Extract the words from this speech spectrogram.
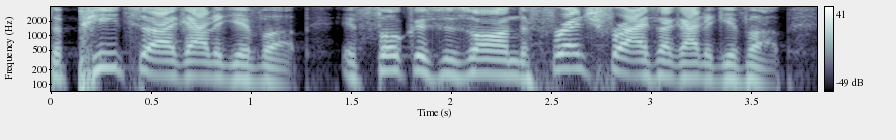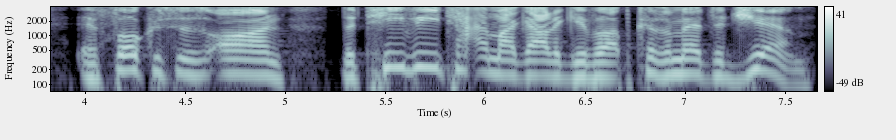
the pizza I got to give up. It focuses on the french fries I got to give up. It focuses on the TV time I got to give up because I'm at the gym.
